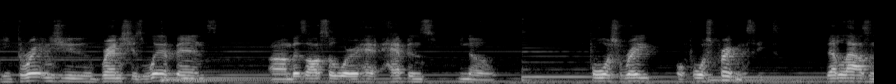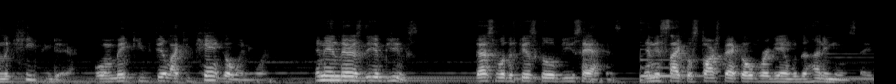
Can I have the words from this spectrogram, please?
he threatens you, brandishes weapons. Um, there's also where it ha- happens, you know, forced rape or forced pregnancies. That allows them to keep you there or make you feel like you can't go anywhere. And then there's the abuse that's where the physical abuse happens. And this cycle starts back over again with the honeymoon stage.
